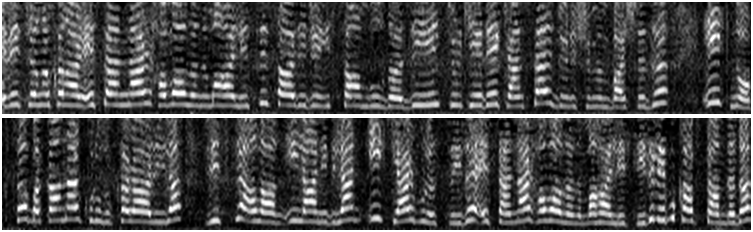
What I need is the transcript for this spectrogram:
Evet Can Okanar Esenler Havaalanı Mahallesi sadece İstanbul'da değil Türkiye'de kentsel dönüşümün başladığı ilk nokta Bakanlar Kurulu kararıyla riskli alan ilan edilen ilk yer burasıydı. Esenler Havaalanı Mahallesi'ydi ve bu kapsamda da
